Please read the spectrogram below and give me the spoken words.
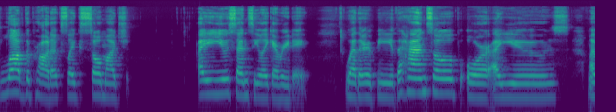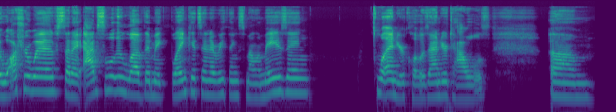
love the products like so much. I use Scentsy like every day, whether it be the hand soap or I use my washer whiffs that I absolutely love. They make blankets and everything smell amazing. Well, and your clothes and your towels. Um,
